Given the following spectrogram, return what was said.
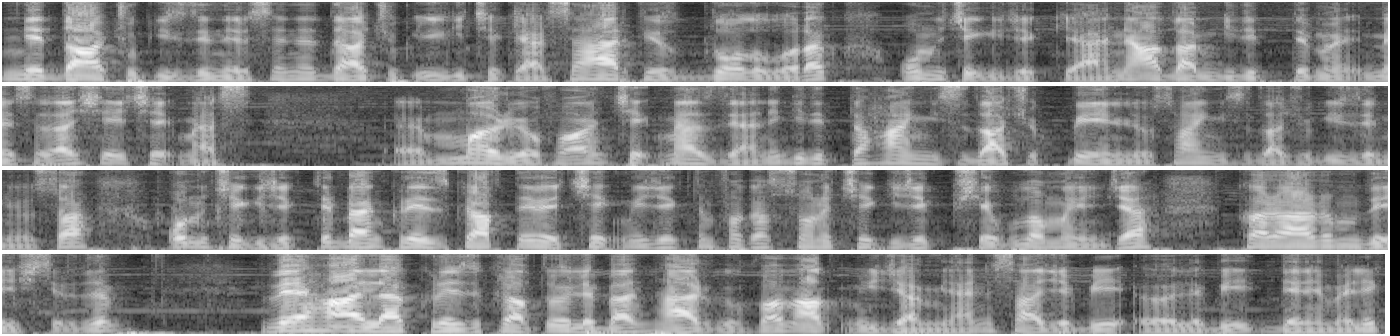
Ne daha çok izlenirse ne daha çok ilgi çekerse herkes doğal olarak onu çekecek yani. Adam gidip de me- mesela şey çekmez. E, Mario falan çekmez yani. Gidip de hangisi daha çok beğeniliyorsa, hangisi daha çok izleniyorsa onu çekecektir. Ben Crazy Craft'ta evet çekmeyecektim fakat sonra çekecek bir şey bulamayınca kararımı değiştirdim. Ve hala Crazy Craft öyle ben her gün falan atmayacağım yani. Sadece bir öyle bir denemelik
